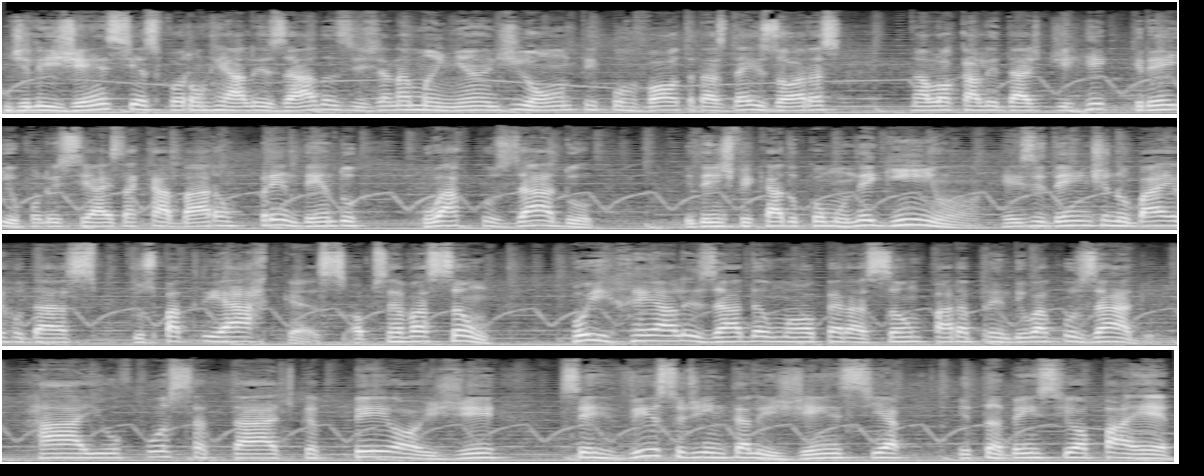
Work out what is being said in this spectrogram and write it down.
Diligências foram realizadas e já na manhã de ontem, por volta das 10 horas, na localidade de Recreio, policiais acabaram prendendo o acusado, identificado como Neguinho, residente no bairro das, dos Patriarcas. Observação: foi realizada uma operação para prender o acusado. Raio, Força Tática, POG, Serviço de Inteligência e também CIOPAE.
